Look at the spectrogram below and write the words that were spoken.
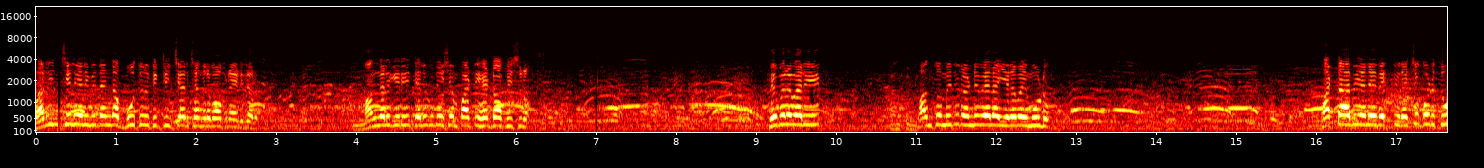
భరించలేని విధంగా బూతులు తిట్టించారు చంద్రబాబు నాయుడు గారు. మంగళగిరి తెలుగుదేశం పార్టీ హెడ్ ఆఫీసులో. ఫిబ్రవరి పంతొమ్మిది రెండు వేల ఇరవై మూడు. పట్టాభి అనే వ్యక్తి రెచ్చగొడుతూ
